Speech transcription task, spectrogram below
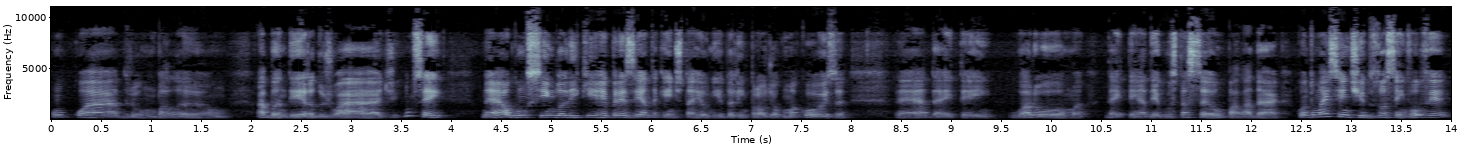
Um quadro, um balão, a bandeira do Joad, não sei, né? Algum símbolo ali que representa que a gente está reunido ali em prol de alguma coisa né? Daí tem o aroma, daí tem a degustação, o paladar. Quanto mais sentidos você envolver,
